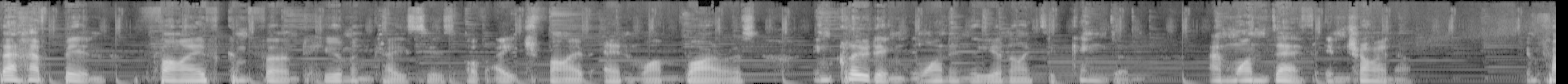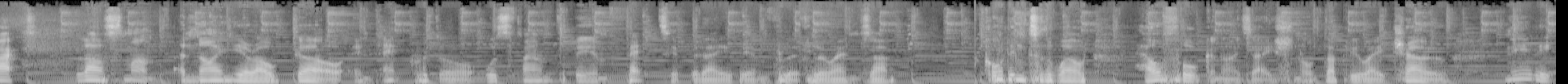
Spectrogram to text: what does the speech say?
there have been five confirmed human cases of H5N1 virus, including one in the United Kingdom and one death in China. In fact, last month, a nine year old girl in Ecuador was found to be infected with avian influenza. According to the World Health Organization, or WHO, nearly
